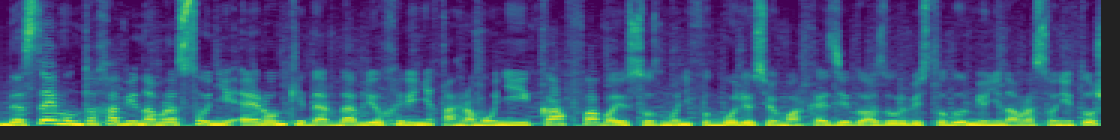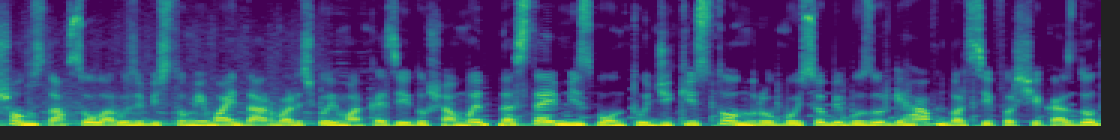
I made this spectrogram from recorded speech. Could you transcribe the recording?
дастаи мунтахаби наврастони эрон ки дар даври охирини қаҳрамонии кафа ва созмони футболи осиёи марказӣ 2022 миёни наврастони то 16 сола рӯзи 20 май дар варзишгоҳи марказии душанбе дастаи мизбон тоҷикистонро бо ҳисоби бузурги 7 бар сифр шикаст дод.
